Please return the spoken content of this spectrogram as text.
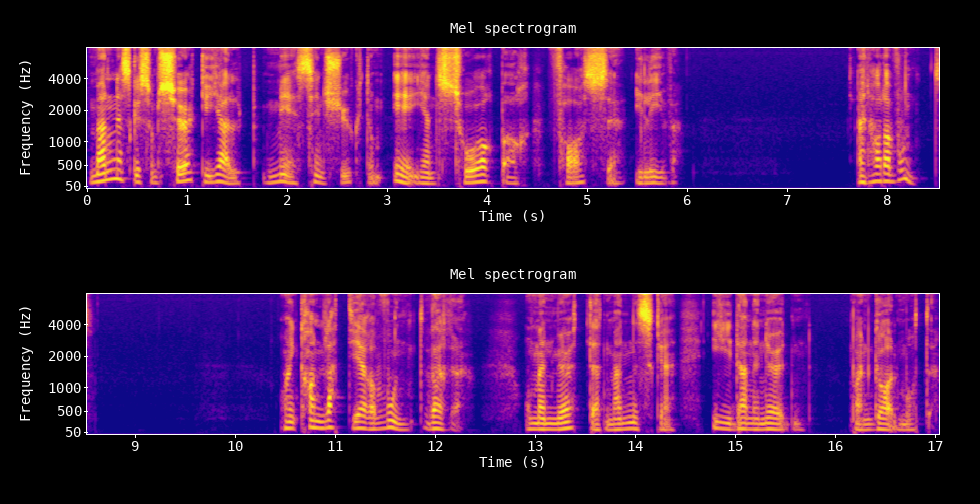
Mennesker som søker hjelp med sin sykdom, er i en sårbar fase i livet. En har det vondt, og en kan lett gjøre vondt verre om en møter et menneske i denne nøden på en gal måte.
